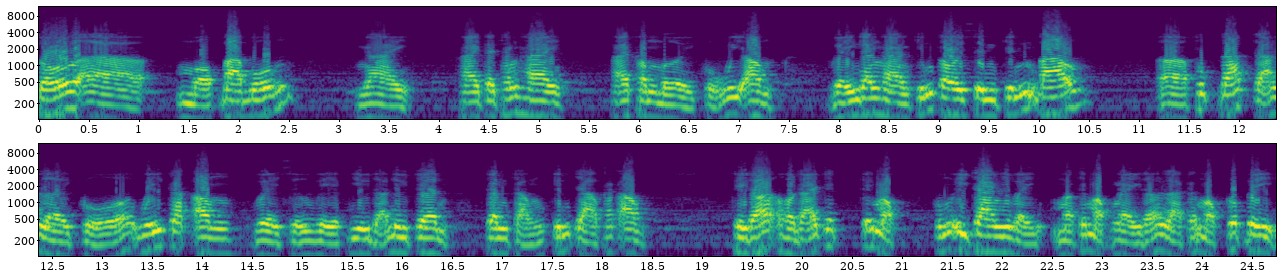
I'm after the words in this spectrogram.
số à, 134 ngày 2 tây tháng 2 2010 của quý ông. Vị ngân hàng chúng tôi xin kính báo à, phúc đáp trả lời của quý các ông về sự việc như đã nêu trên. Trân trọng kính chào các ông. Thì đó hồi nãy cái cái mộc cũng y chang như vậy mà cái mộc này đó là cái mộc copy.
